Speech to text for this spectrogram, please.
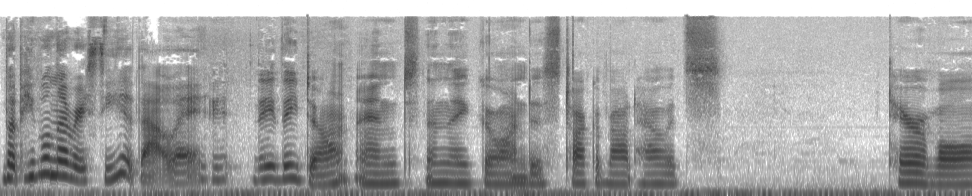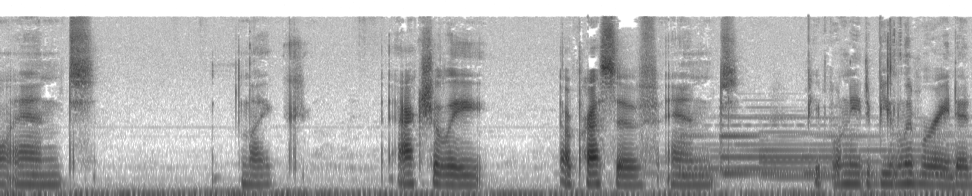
But people never see it that way. It, they they don't and then they go on to talk about how it's terrible and like actually oppressive and people need to be liberated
